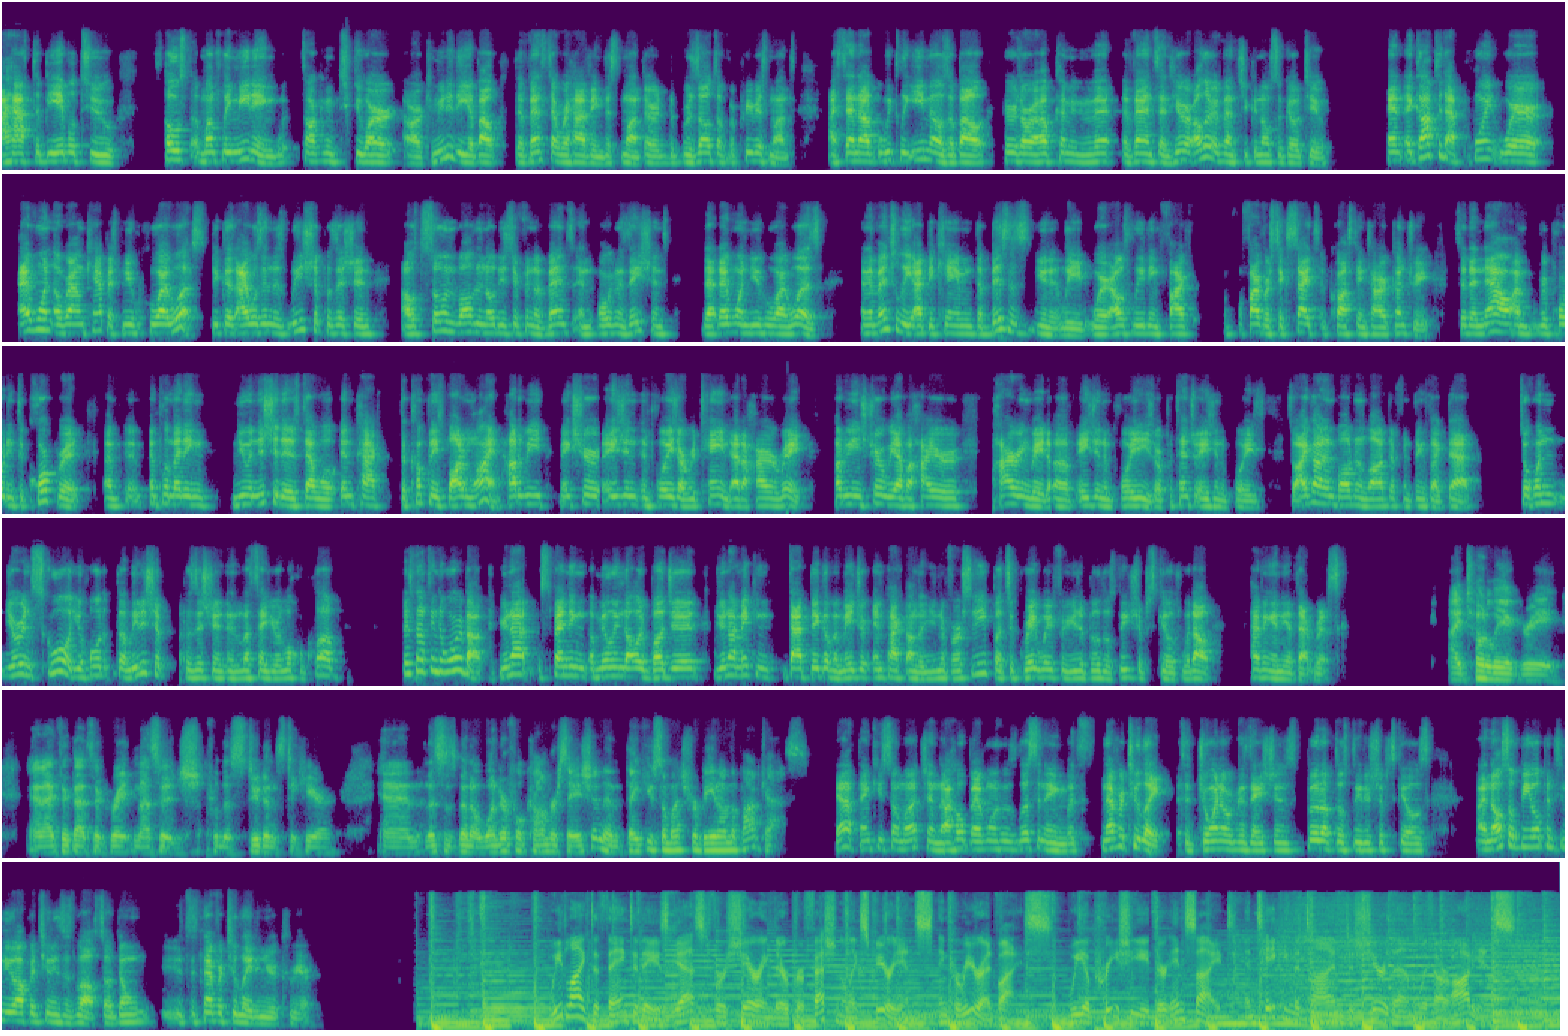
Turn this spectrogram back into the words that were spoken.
I have to be able to host a monthly meeting talking to our, our community about the events that we're having this month or the results of the previous month. I send out weekly emails about here's our upcoming event, events and here are other events you can also go to. And it got to that point where everyone around campus knew who I was because I was in this leadership position. I was so involved in all these different events and organizations that everyone knew who I was. And eventually I became the business unit lead where I was leading five five or six sites across the entire country. So then now I'm reporting to corporate, um, I'm implementing new initiatives that will impact the company's bottom line. How do we make sure Asian employees are retained at a higher rate? How do we ensure we have a higher hiring rate of Asian employees or potential Asian employees? So I got involved in a lot of different things like that. So when you're in school, you hold the leadership position in, let's say, your local club there's nothing to worry about. You're not spending a million dollar budget. You're not making that big of a major impact on the university, but it's a great way for you to build those leadership skills without having any of that risk. I totally agree. And I think that's a great message for the students to hear. And this has been a wonderful conversation. And thank you so much for being on the podcast. Yeah, thank you so much. And I hope everyone who's listening, it's never too late to join organizations, build up those leadership skills, and also be open to new opportunities as well. So don't, it's never too late in your career. We'd like to thank today's guests for sharing their professional experience and career advice. We appreciate their insight and taking the time to share them with our audience.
